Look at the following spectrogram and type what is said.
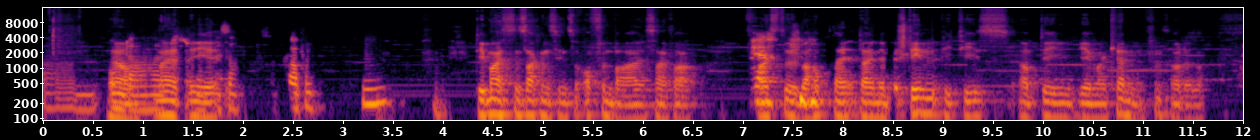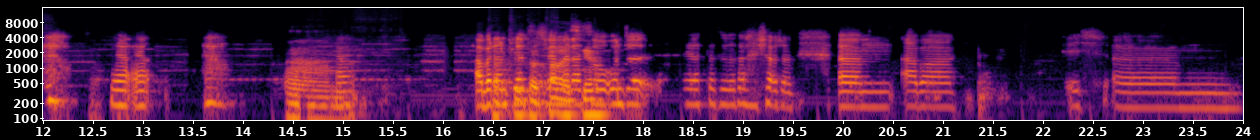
Ähm, um ja, da halt die, besser zu kaufen. Mhm. Die meisten Sachen sind so offenbar, ist einfach Fragst ja. du überhaupt de deine bestehenden PTs, ob die jemand kennen oder so? Ja, ja. Ähm, ja. Aber dann plötzlich, wenn man das so unter. Ja, das ist schon. Ähm, aber ich, ähm,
